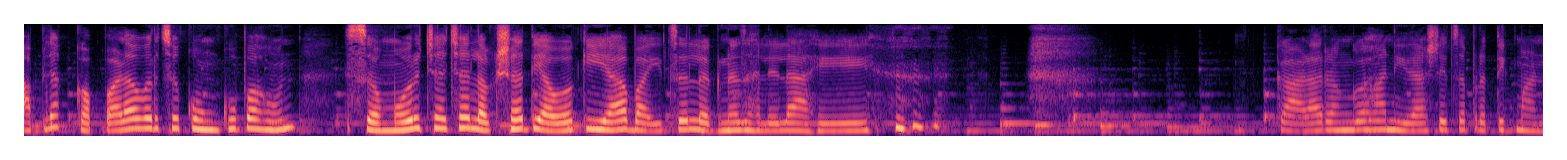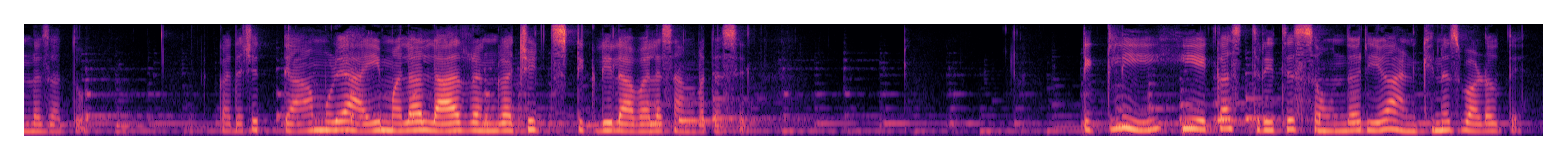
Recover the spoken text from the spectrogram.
आपल्या कपाळावरचं कुंकू पाहून समोरच्याच्या लक्षात यावं की या बाईचं लग्न झालेलं आहे. काळा रंग हा निराशेचं प्रतीक मानलं जातो. कदाचित त्यामुळे आई मला लाल रंगाची टिकली लावायला सांगत असेल. टिकली ही एका स्त्रीचे सौंदर्य आणखीनच वाढवते.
